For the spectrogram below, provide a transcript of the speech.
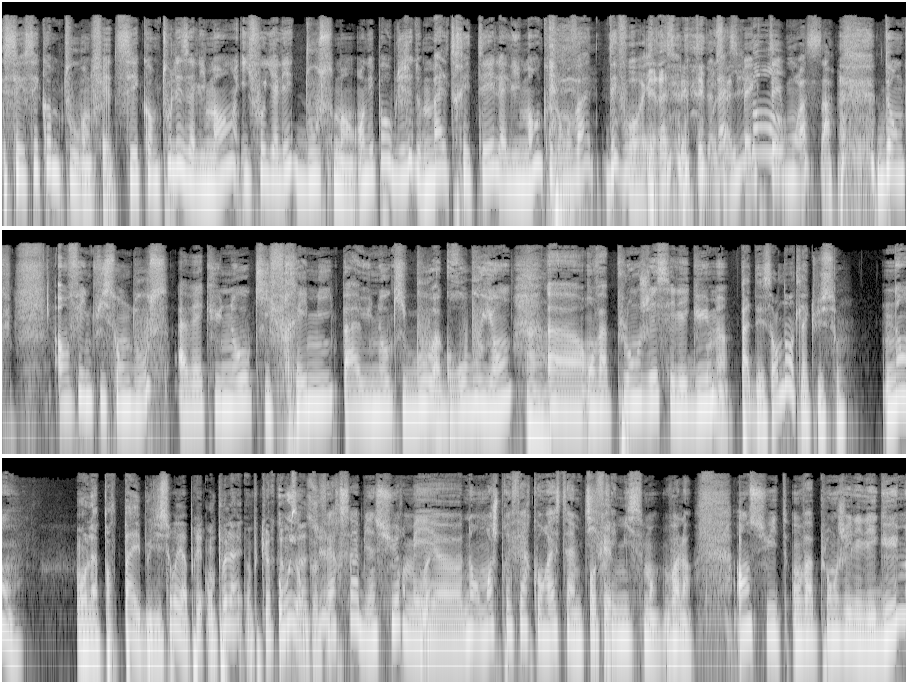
C'est comme tout en fait. C'est comme tous les aliments. Il faut y aller doucement. On n'est pas obligé de maltraiter l'aliment que l'on va dévorer. Mais respectez vos aliments. Respectez-moi ça. Donc, on fait une cuisson douce avec une eau qui frémit, pas une eau qui bout à gros bouillon. Ah. Euh, on va plonger ces légumes. Pas descendante la cuisson. Non. On la porte pas à ébullition et après, on peut la on peut cuire comme oui, ça. on peut faire ça, bien sûr, mais Ouais. euh, non, moi je préfère qu'on reste à un petit frémissement. Voilà. Ensuite, on va plonger les légumes.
